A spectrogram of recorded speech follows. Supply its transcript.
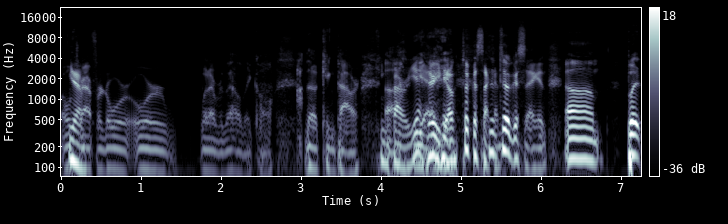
Old Yeah. Trafford or or whatever the hell they call the King Power. King Uh, Power. Yeah, there you go. Took a second. took a second. Um, but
